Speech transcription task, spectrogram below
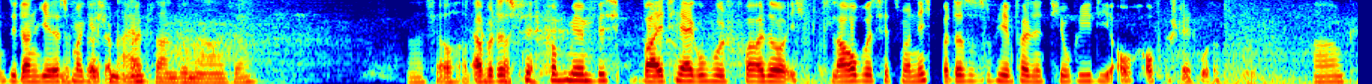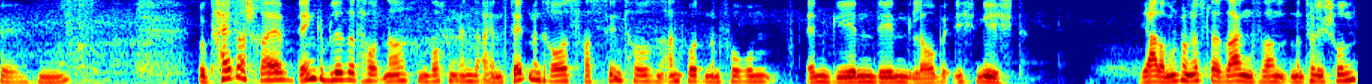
Und sie dann jedes das Mal Geld schon einplanen, so eine Art, ja. Das ja auch aber das kommt mir ein bisschen weit hergeholt vor. Also ich glaube es jetzt mal nicht, aber das ist auf jeden Fall eine Theorie, die auch aufgestellt wurde. Ah, okay. Hm. So, Kuiper schreibt, denke Blizzard haut nach dem Wochenende ein Statement raus, fast 10.000 Antworten im Forum entgehen, denen glaube ich nicht. Ja, da muss man ganz klar sagen, es war natürlich schon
